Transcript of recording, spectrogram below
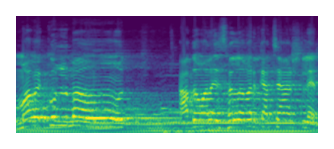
মালাকুল মাউত আদম আলাই সাল্লামের কাছে আসলেন।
